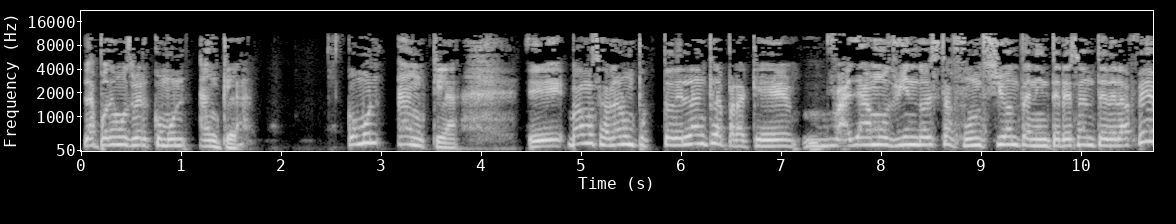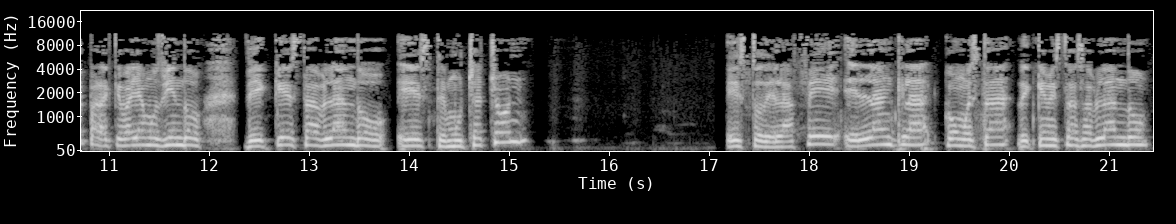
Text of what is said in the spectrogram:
la podemos ver como un ancla, como un ancla. Eh, vamos a hablar un poquito del ancla para que vayamos viendo esta función tan interesante de la fe, para que vayamos viendo de qué está hablando este muchachón. Esto de la fe, el ancla, cómo está, de qué me estás hablando.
